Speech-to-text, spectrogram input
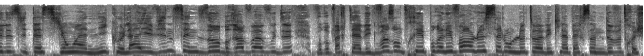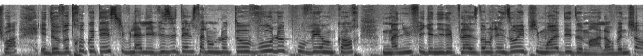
Félicitations à Nicolas et Vincenzo, bravo à vous deux. Vous repartez avec vos entrées pour aller voir le salon de l'auto avec la personne de votre choix. Et de votre côté, si vous voulez aller visiter le salon de l'auto, vous le pouvez encore. Manu fait gagner des places dans le réseau et puis moi dès demain. Alors bonne chance.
